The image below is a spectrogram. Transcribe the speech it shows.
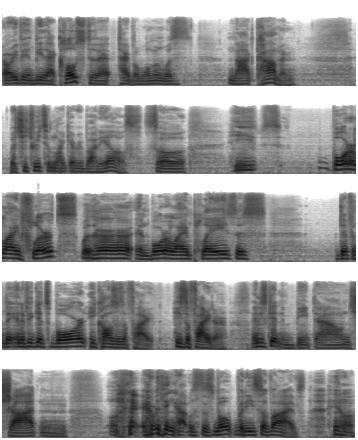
or even be that close to that type of woman, was not common. But she treats him like everybody else. So he borderline flirts with her and borderline plays this different thing. And if he gets bored, he causes a fight. He's a fighter. And he's getting beat down, shot, and everything happens to Smoke, but he survives. You know,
